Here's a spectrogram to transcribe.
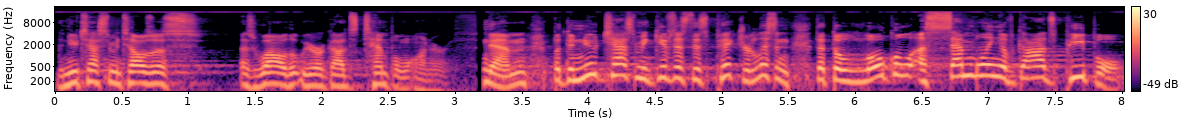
The New Testament tells us as well that we are God's temple on earth. Them, but the New Testament gives us this picture, listen, that the local assembling of God's people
